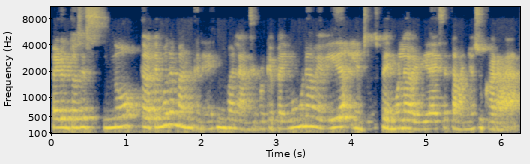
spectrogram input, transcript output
Pero entonces no, tratemos de mantener un balance, porque pedimos una bebida y entonces pedimos la bebida de este tamaño azucarada,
